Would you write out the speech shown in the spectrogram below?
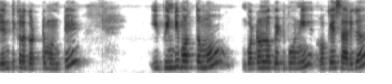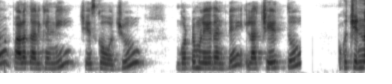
జంతికల గొట్టం ఉంటే ఈ పిండి మొత్తము గొట్టంలో పెట్టుకొని ఒకేసారిగా పాల తాలికల్ని చేసుకోవచ్చు. గొట్టం లేదంటే ఇలా చేత్తో ఒక చిన్న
